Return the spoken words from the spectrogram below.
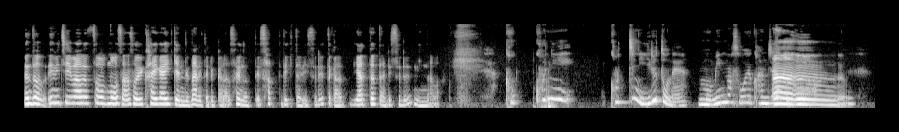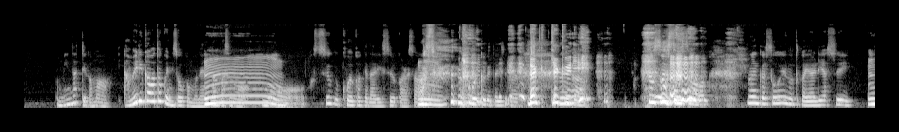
うんどうえみちはそうもうさそういう海外圏で慣れてるからそういうのってさってできたりする？とかやってたりする？みんなは。ここにこっちにいるとねもうみんなそういう感じうだから、んうん。みんなっていうかまあアメリカは特にそうかもね。うん。なんかそのもうすぐ声かけたりするからさ、うん。声かけたりするから。楽逆に。そうそうそうそう。なんかそういうのとかやりやすいけど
